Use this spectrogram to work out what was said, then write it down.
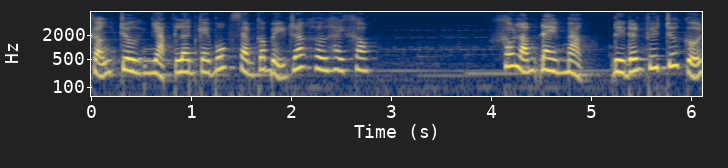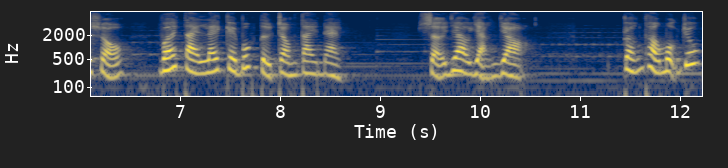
khẩn trương nhặt lên cây bút xem có bị rớt hư hay không. Khấu lẩm đen mặt, đi đến phía trước cửa sổ, với tay lấy cây bút từ trong tay nàng. Sở giao dặn dò, cẩn thận một chút.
